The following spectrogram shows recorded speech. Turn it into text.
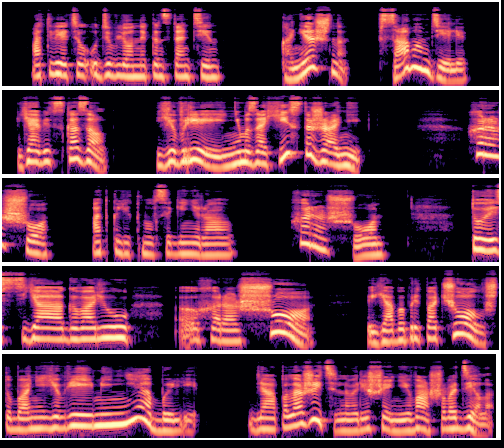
— ответил удивленный Константин. «Конечно, в самом деле. Я ведь сказал, евреи не мазохисты же они». «Хорошо», — откликнулся генерал. «Хорошо. То есть я говорю, э, хорошо. Я бы предпочел, чтобы они евреями не были для положительного решения вашего дела.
